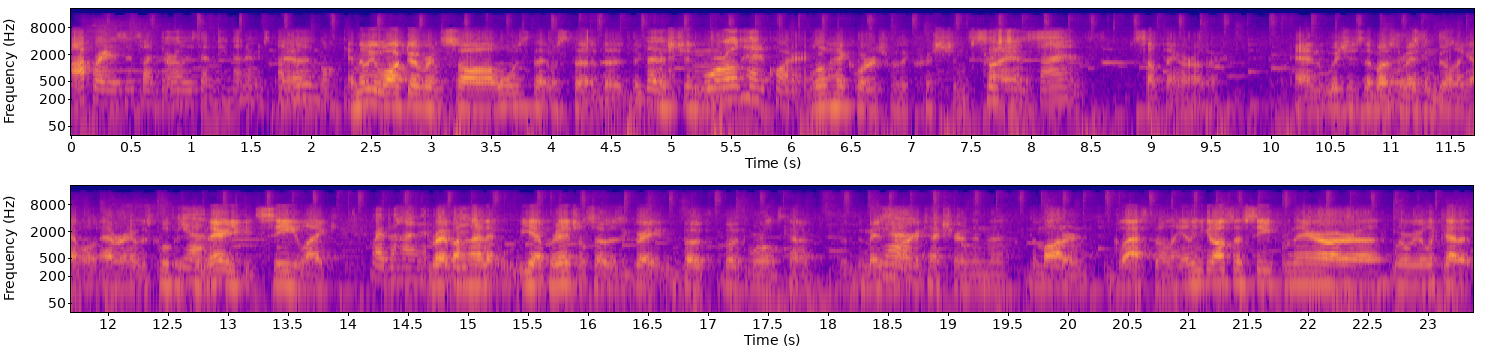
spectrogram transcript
Operated since like the early 1700s. Yeah. Unbelievable. And then we walked over and saw what was that? Was the the, the, The Christian world headquarters. world headquarters for the Christian Christian Science Science. something or other, and which is the most amazing building ever. ever. And it was cool because Yeah. from there you could see like Right behind it. right behind it, yeah, Prudential. So it was a great. Both both worlds kind of amazing Yeah. architecture and then the, the modern glass building. And then you could also see from there our uh, where we looked at it,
